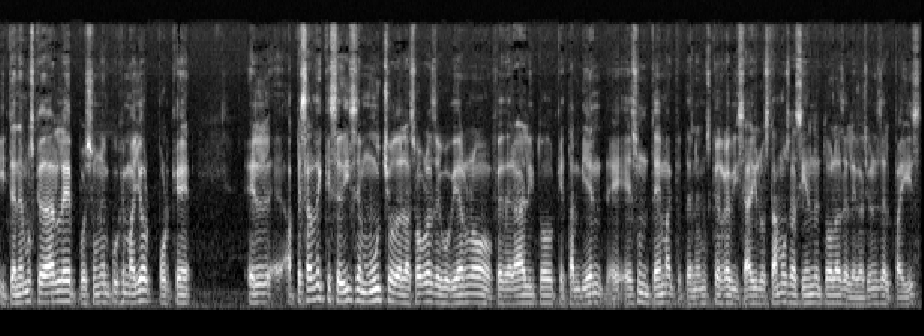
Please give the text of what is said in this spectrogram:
y tenemos que darle pues un empuje mayor porque el, a pesar de que se dice mucho de las obras de gobierno federal y todo, que también eh, es un tema que tenemos que revisar y lo estamos haciendo en todas las delegaciones del país,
